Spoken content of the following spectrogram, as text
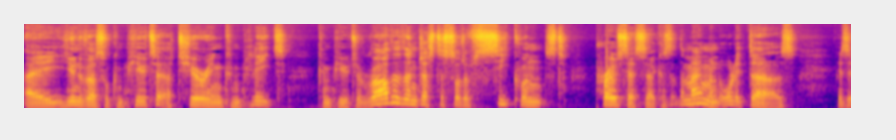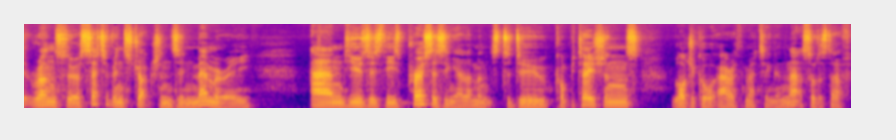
a universal computer, a Turing complete computer, rather than just a sort of sequenced processor, because at the moment all it does is it runs through a set of instructions in memory and uses these processing elements to do computations, logical, arithmetic, and that sort of stuff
